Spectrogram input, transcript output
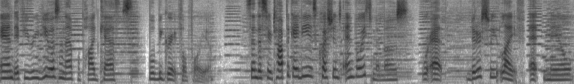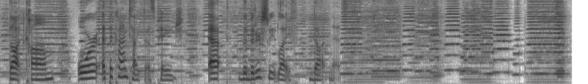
And if you review us on Apple Podcasts, we'll be grateful for you. Send us your topic ideas, questions, and voice memos. We're at bittersweetlife at mail.com or at the contact us page at thebittersweetlife.net.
